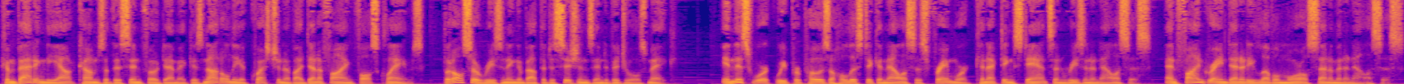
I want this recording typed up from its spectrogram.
Combating the outcomes of this infodemic is not only a question of identifying false claims, but also reasoning about the decisions individuals make. In this work, we propose a holistic analysis framework connecting stance and reason analysis, and fine grained entity level moral sentiment analysis.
